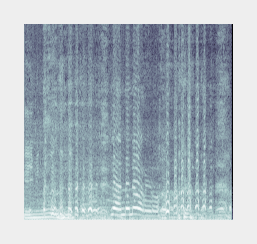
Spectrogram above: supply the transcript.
ഗെയിമിംഗ് ഞാൻ തന്നെ പറയണോ?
